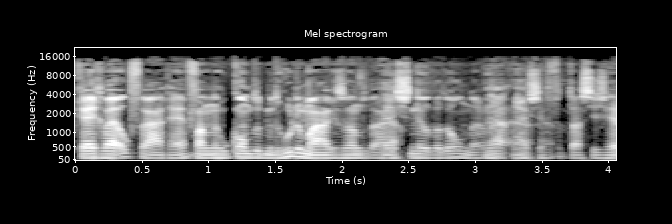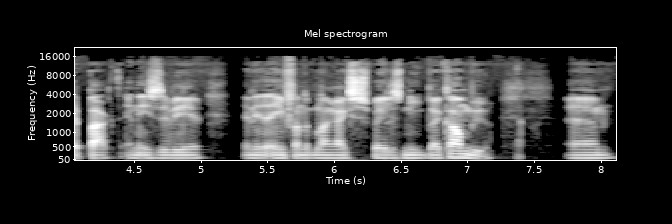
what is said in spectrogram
kregen wij ook vragen hè, van hoe komt het met hoedemakers? Want hij sneeuwt wat onder. Ja, hij heeft zich fantastisch herpakt en is er weer. En is een van de belangrijkste spelers nu bij Cambuur. Ja. Um,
